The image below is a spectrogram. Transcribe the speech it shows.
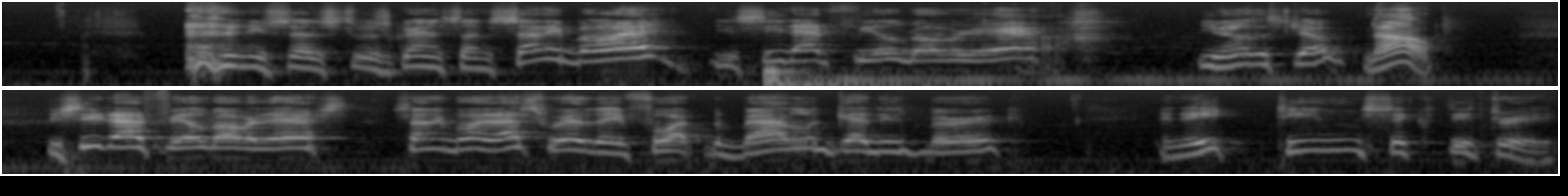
and he says to his grandson, Sonny boy, you see that field over there? Ah. You know this joke? No. You see that field over there, Sonny boy? That's where they fought the Battle of Gettysburg in 1863.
